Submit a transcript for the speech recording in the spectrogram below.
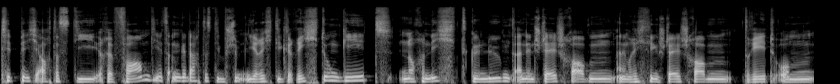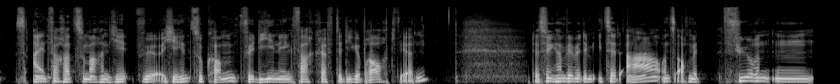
tippe ich auch, dass die Reform, die jetzt angedacht ist, die bestimmt in die richtige Richtung geht, noch nicht genügend an den Stellschrauben, an den richtigen Stellschrauben dreht, um es einfacher zu machen, hier, für, hier hinzukommen für diejenigen Fachkräfte, die gebraucht werden. Deswegen haben wir mit dem IZA uns auch mit führenden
